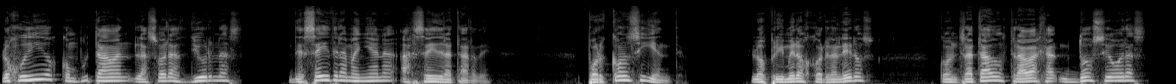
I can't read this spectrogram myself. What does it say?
Los judíos computaban las horas diurnas de 6 de la mañana a 6 de la tarde. Por consiguiente, los primeros jornaleros contratados trabajan 12 horas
